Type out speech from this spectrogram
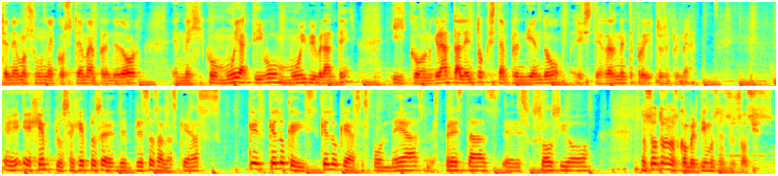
tenemos un ecosistema emprendedor en México muy activo, muy vibrante y con gran talento que está emprendiendo este, realmente proyectos de primera. Eh, ejemplos, ejemplos de, empresas a las que has... ¿qué, es lo que? ¿Qué es lo que haces? ¿Fondeas? ¿Les prestas? ¿Eres su socio? Nosotros nos convertimos en sus socios.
